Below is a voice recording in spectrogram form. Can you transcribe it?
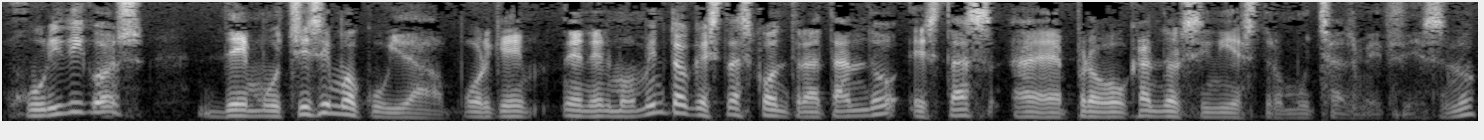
jurídicos de muchísimo cuidado, porque en el momento que estás contratando estás eh, provocando el siniestro muchas veces, ¿no?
